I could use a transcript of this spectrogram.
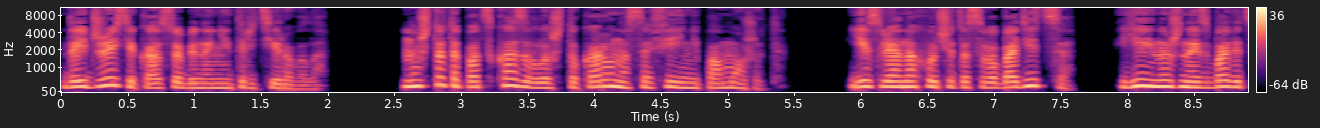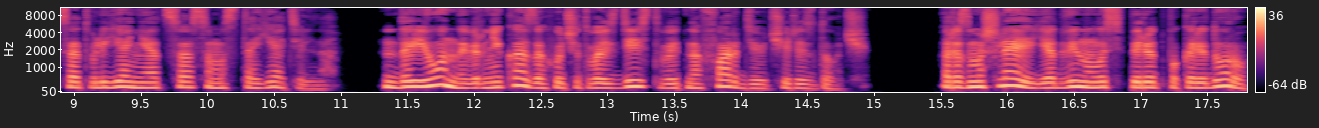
да и Джессика особенно не третировала. Но что-то подсказывало, что корона Софии не поможет. Если она хочет освободиться, ей нужно избавиться от влияния отца самостоятельно. Да и он наверняка захочет воздействовать на Фардию через дочь. Размышляя, я двинулась вперед по коридору,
